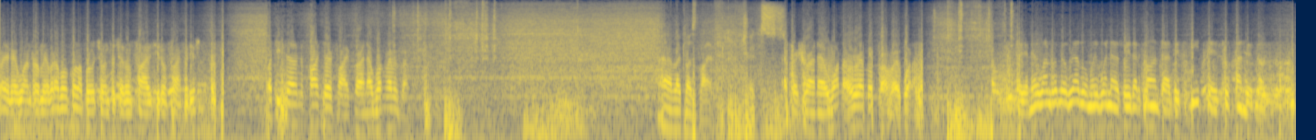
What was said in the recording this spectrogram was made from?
Ryanair 1 Romeo Bravo, call approach 127.505, adios. 17505, Ryanair 1 Romeo Bravo. And localized live. Checks. Approach Ryanair 1 Romeo Bravo 1. Ryanair 1 Romeo Bravo, muy buenas, radar contact, speed eh, 200 knots.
